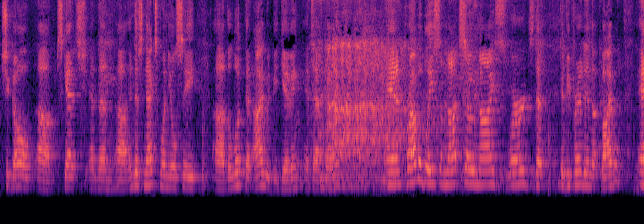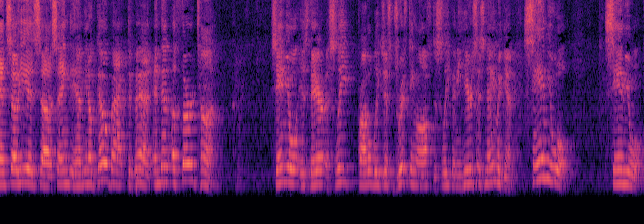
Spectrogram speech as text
Chagall uh, sketch, and then uh, in this next one, you'll see uh, the look that I would be giving at that point, and probably some not so nice words that could be printed in the Bible. And so he is uh, saying to him, You know, go back to bed. And then a third time, Samuel is there asleep, probably just drifting off to sleep, and he hears his name again Samuel, Samuel.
